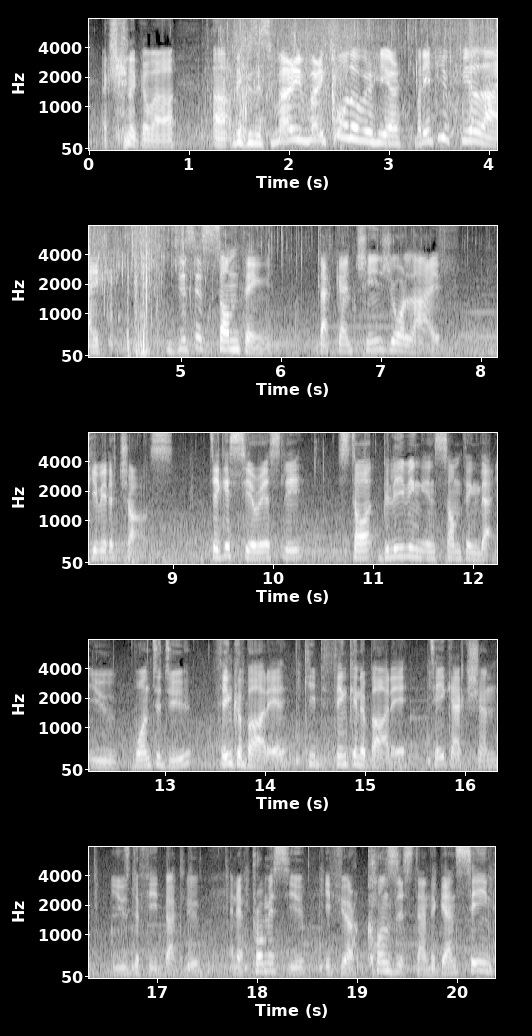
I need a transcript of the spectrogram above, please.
actually gonna come out, uh, because it's very, very cold over here. But if you feel like this is something that can change your life, give it a chance. Take it seriously, start believing in something that you want to do, think about it, keep thinking about it, take action, use the feedback loop, and I promise you, if you are consistent, again, saying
